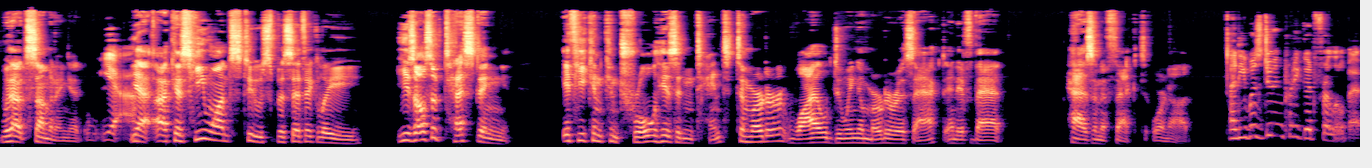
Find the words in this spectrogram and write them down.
without summoning it. Yeah. Yeah, uh, because he wants to specifically. He's also testing if he can control his intent to murder while doing a murderous act, and if that has an effect or not. And he was doing pretty good for a little bit.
